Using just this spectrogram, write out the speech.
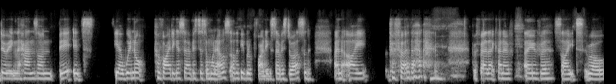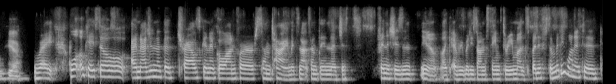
doing the hands-on bit. It's yeah, we're not providing a service to someone else. Other people are providing a service to us, and and I prefer that prefer that kind of oversight role yeah. Right. Well okay so i imagine that the trial's going to go on for some time. It's not something that just finishes and you know like everybody's on the same three months. But if somebody wanted to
